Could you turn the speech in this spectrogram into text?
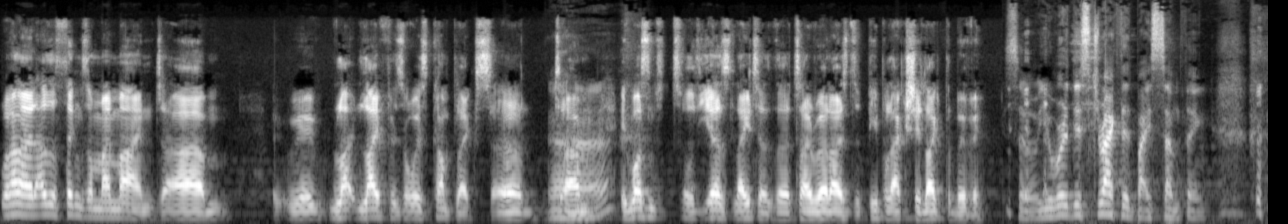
Well, I had other things on my mind. Um, we- life is always complex. And, Uh-huh. um, it wasn't until years later that I realized that people actually liked the movie. So you were distracted by something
